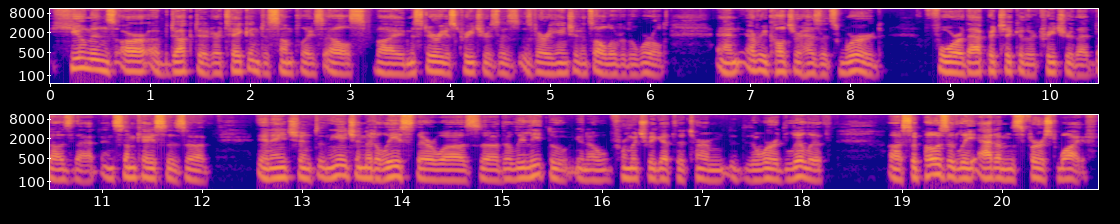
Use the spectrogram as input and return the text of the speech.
humans are abducted or taken to someplace else by mysterious creatures is, is very ancient. It's all over the world, and every culture has its word for that particular creature that does that. In some cases, uh, in ancient in the ancient Middle East, there was uh, the Lilitu, you know, from which we get the term the word Lilith, uh, supposedly Adam's first wife.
